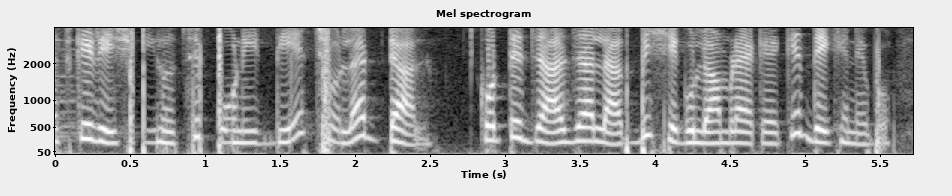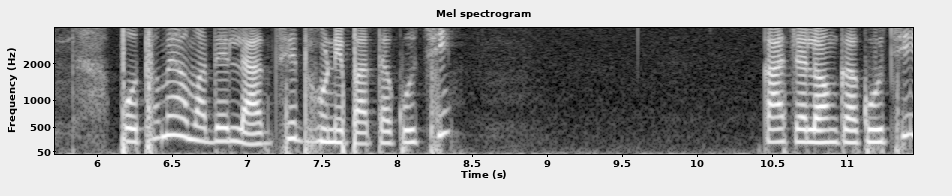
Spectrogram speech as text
আজকের রেসিপি হচ্ছে পনির দিয়ে ছোলার ডাল। করতে যা যা লাগবে সেগুলো আমরা একে একে দেখে নেব। প্রথমে আমাদের লাগছে ধনে পাতা কুচি, কাঁচা লঙ্কা কুচি,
